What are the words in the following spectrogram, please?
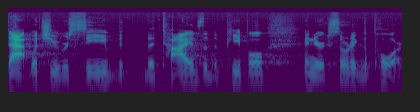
that which you received, the, the tithes of the people, and you're extorting the poor.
